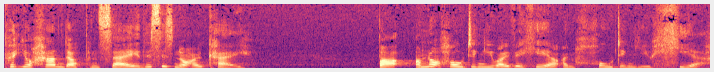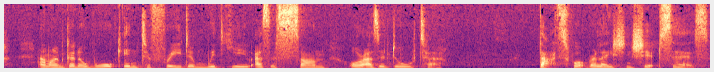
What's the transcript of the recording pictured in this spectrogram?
put your hand up and say, This is not okay. But I'm not holding you over here, I'm holding you here. And I'm going to walk into freedom with you as a son or as a daughter. That's what relationship says.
